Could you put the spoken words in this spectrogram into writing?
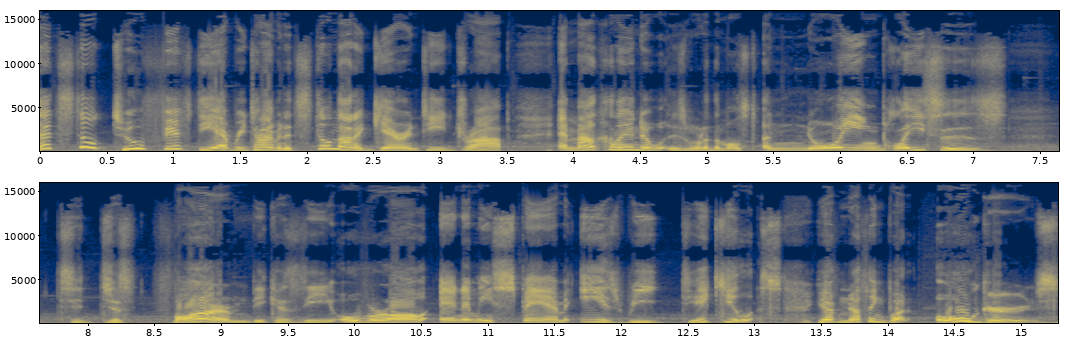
that's still 250 every time, and it's still not a guaranteed drop. And Mount Kilanda is one of the most annoying places to just farm because the overall enemy spam is ridiculous. You have nothing but ogres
